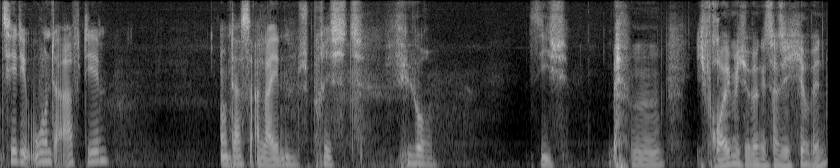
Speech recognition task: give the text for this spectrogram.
CDU und AfD. Und das allein spricht für sich. Ich freue mich übrigens, dass ich hier bin.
